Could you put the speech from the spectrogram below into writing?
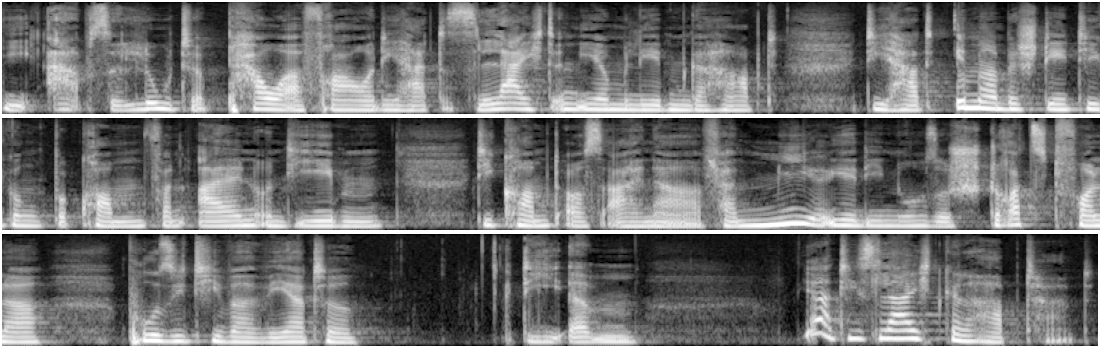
die absolute Powerfrau, die hat es leicht in ihrem Leben gehabt, die hat immer Bestätigung bekommen von allen und jedem, die kommt aus einer Familie, die nur so strotzt voller positiver Werte die, ähm, ja, die es leicht gehabt hat.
